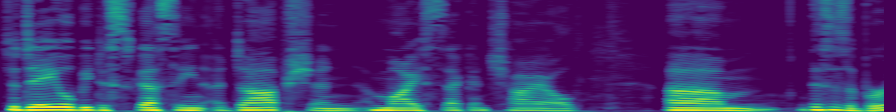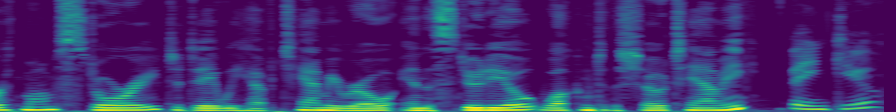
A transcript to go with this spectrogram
Today, we'll be discussing adoption, my second child. Um, this is a birth mom story. Today we have Tammy Rowe in the studio. Welcome to the show, Tammy. Thank you.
